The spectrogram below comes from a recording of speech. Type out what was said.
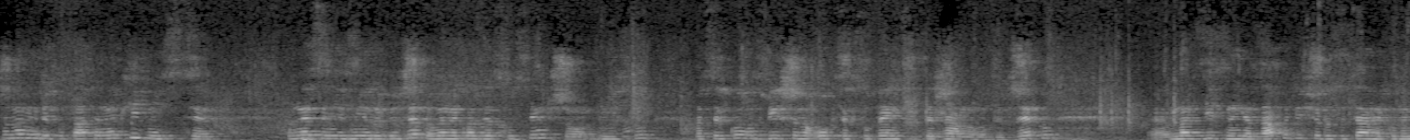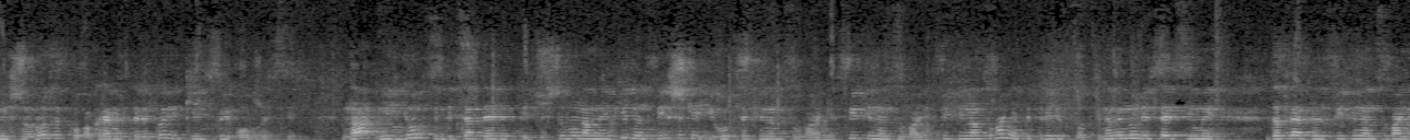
Шановні депутати, необхідність внесення змін до бюджету виникла в зв'язку з тим, що місту Василькову збільшено обсяг субвенцій державного бюджету на здійснення заходів щодо соціально-економічного розвитку окремих територій Київської області на 1 79 тисяч. Тому нам необхідно збільшити і обсяг фінансування, співфінансування. Співфінансування під 3%. На минулій сесії ми затвердили співфінансування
